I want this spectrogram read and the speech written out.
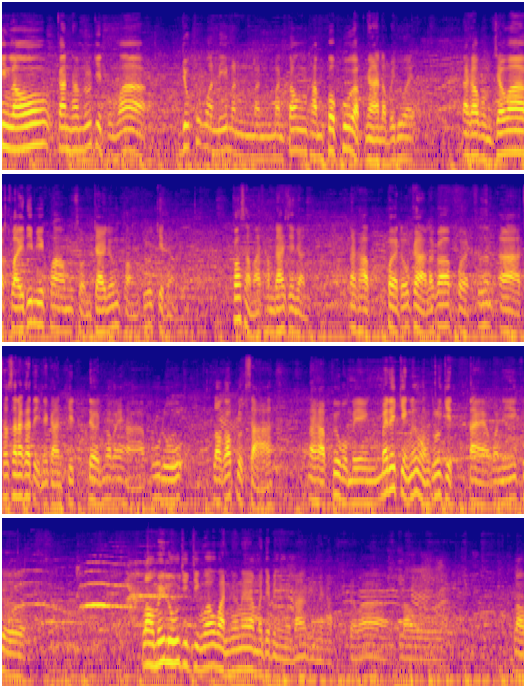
ริงๆแล้วการทำธุรกิจผมว่ายุคทุกวันนี้มันมันมันต้องทำควบคู่กับงานออกไปด้วยนะครับ ผมเชื่อว่าใครที่มีความสนใจเรื่องของธุรกิจอะก็สามารถทำได้เช่นกัน นะครับเปิดโอกาสแล้วก็เปิดทัศนคติในการคิดเดินเข้าไปหาผู้รู้ เราก็ปรึกษานะครับคือผมเองไม่ได้เก่งเรื่องของธุรกิจ แต่วันนี้คือเราไม่รู้จริง ๆ ว่าวันข้างหน้ามันจะเป็นยังไงบ้างจริงไหมครับ แต่ว่าเราเรา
